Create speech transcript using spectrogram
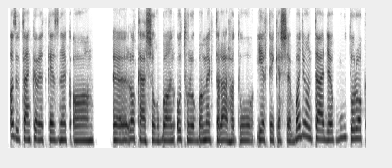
azután következnek a lakásokban, otthonokban megtalálható értékesebb vagyontárgyak, bútorok,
